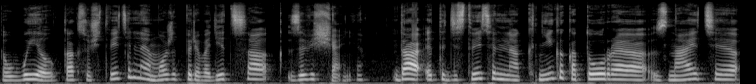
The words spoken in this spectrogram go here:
Will как существительное может переводиться завещание. Да, это действительно книга, которая, знаете,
